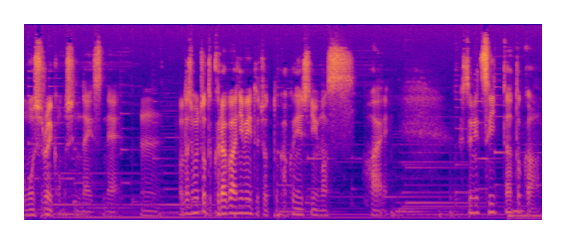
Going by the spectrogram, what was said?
面白いかもしれないですね。うん。私もちょっとクラブアニメイトちょっと確認してみます。はい。普通に Twitter とか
